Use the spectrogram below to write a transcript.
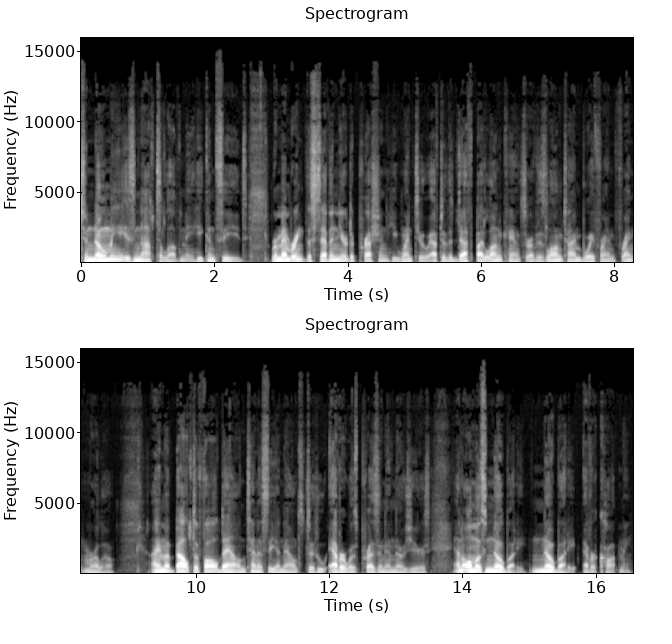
To know me is not to love me, he concedes, remembering the seven year depression he went to after the death by lung cancer of his longtime boyfriend, Frank Merlo. I am about to fall down, Tennessee announced to whoever was present in those years, and almost nobody, nobody ever caught me.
